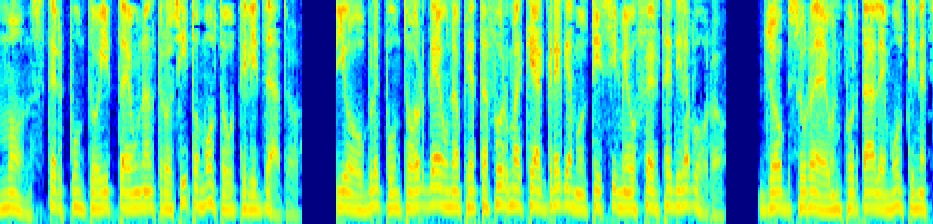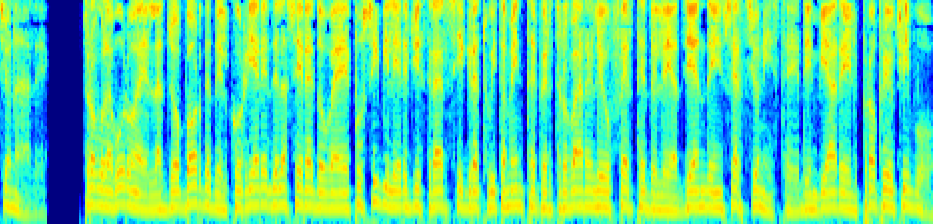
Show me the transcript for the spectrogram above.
Monster.it è un altro sito molto utilizzato. Ioble.org è una piattaforma che aggrega moltissime offerte di lavoro. Jobsur è un portale multinazionale. Trovo lavoro è la job board del Corriere della Sera dove è possibile registrarsi gratuitamente per trovare le offerte delle aziende inserzioniste ed inviare il proprio CV.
